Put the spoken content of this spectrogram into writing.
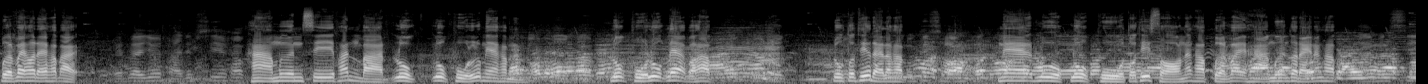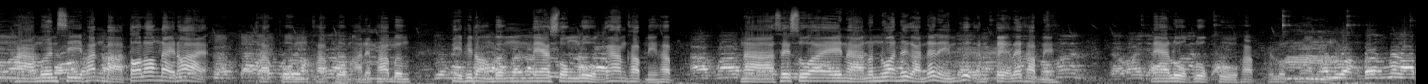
เปิดไว้เท่าไหร่ครับไอ้เป็นอายุถ่ายจิบซี่ครับห้าหมื่นสี่พันบาท ลูกลูกผู้หรือลูกแม่ครับหนั่นลูกผู้ลูกแรกบ่ครับ ลูกตัวที่เท่าไหร่แล้วครับลูกที่สองแม่ลูกลูกผู้ตัวที่สองนะครับ เปิดไว้ห้าหมื่นเท่าไหร่นะครับห้าหมื่นสี่พันบาทต่อรองได้เนาะอ้ายครับผมครับผมอ่าเดี๋ยวพาเบิงนี่พี่น้องเบิงแม่ทรงลูกงามครับนี่ครับหน้าสวยๆหน้านวลๆด้วยกันได้อนี่คือกันเป๊ะเลยครับนี่แม่ลูกลูกผู้ครับไปลบมามากันลวงเบิ้งนะครับ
